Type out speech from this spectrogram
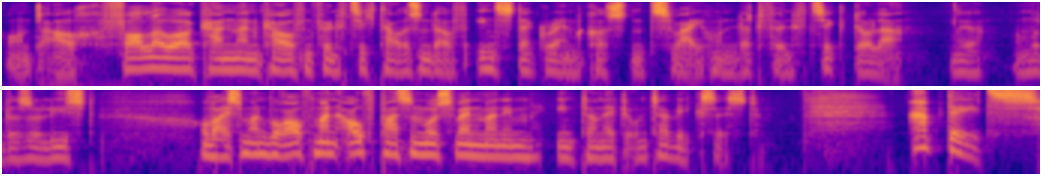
Und auch Follower kann man kaufen. 50.000 auf Instagram kosten 250 Dollar. Ja, wenn man das so liest, weiß man, worauf man aufpassen muss, wenn man im Internet unterwegs ist. Updates.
